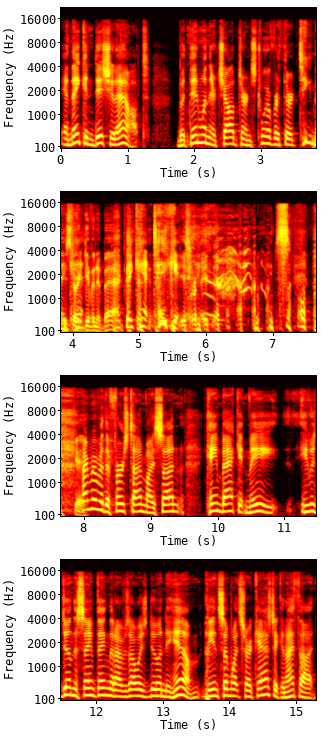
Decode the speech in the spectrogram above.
and they can dish it out. But then when their child turns 12 or 13, they, They start giving it back. They can't take it. so I remember the first time my son came back at me, he was doing the same thing that I was always doing to him, being somewhat sarcastic. And I thought,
